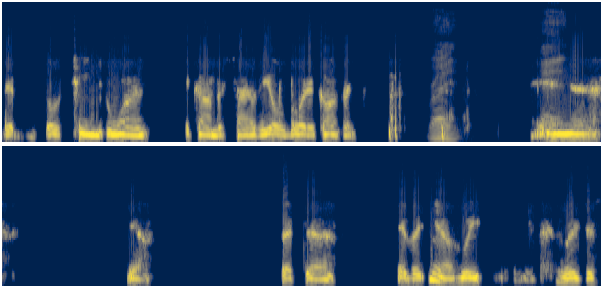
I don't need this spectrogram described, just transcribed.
that both teams won the conference title, the old border conference, Right. and uh, yeah. But uh, yeah, but you know we we were just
